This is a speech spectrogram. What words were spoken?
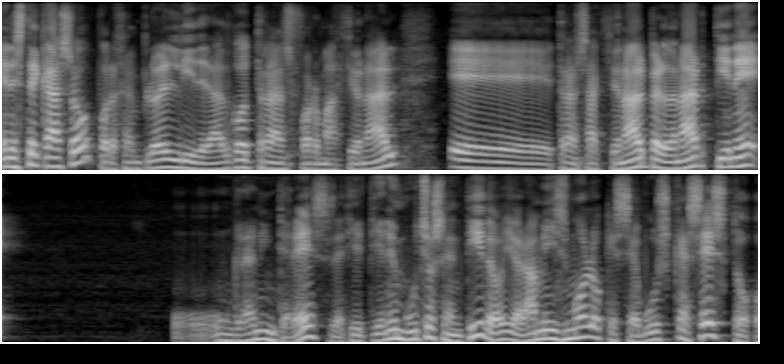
En este caso, por ejemplo, el liderazgo transformacional, eh, transaccional, perdonar, tiene un gran interés, es decir, tiene mucho sentido y ahora mismo lo que se busca es esto,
